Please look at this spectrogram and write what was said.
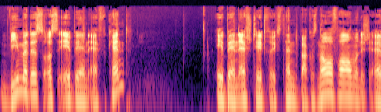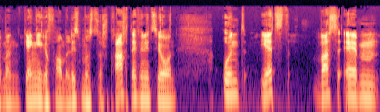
wie man das aus EBNF kennt. EBNF steht für Extended Bacchus-Noah Form und ist eben ein gängiger Formalismus zur Sprachdefinition. Und jetzt, was eben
